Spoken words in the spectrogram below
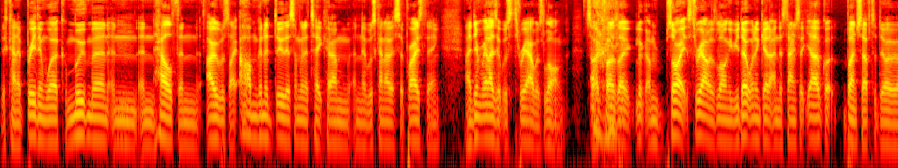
this kind of breathing work and movement and mm. and health and i was like oh i'm gonna do this i'm gonna take her and it was kind of a surprise thing i didn't realize it was three hours long so I was like, look, I'm sorry, it's three hours long. If you don't want to get it, I understand. She's like, yeah, I've got a bunch of stuff to do.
